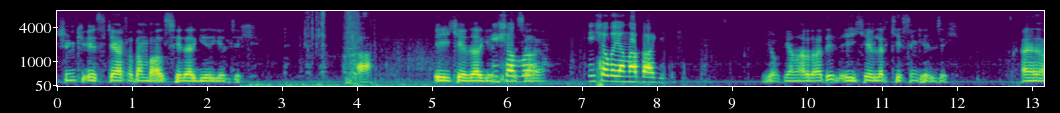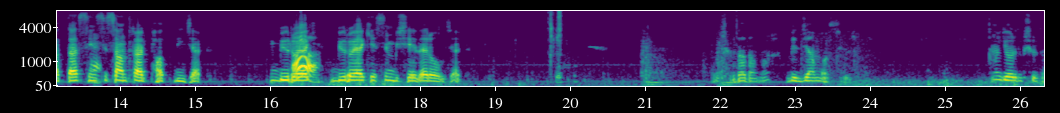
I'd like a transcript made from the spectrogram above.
Çünkü eski haritadan bazı şeyler geri gelecek. Aa. İyi evler gelecek İnşallah. mesela. İnşallah yanardağ gelir. Yok yanardağ değil. İyi evler kesin gelecek. Yani hatta sinsi santral patlayacak. Büroya, Aa. büroya kesin bir şeyler olacak. Kesin. Şurada adam var. Bir cam basıyor. Ha gördüm şurada.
